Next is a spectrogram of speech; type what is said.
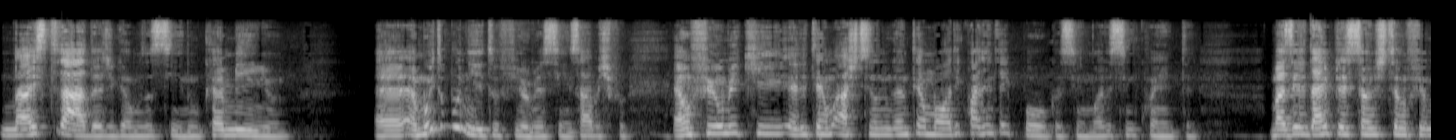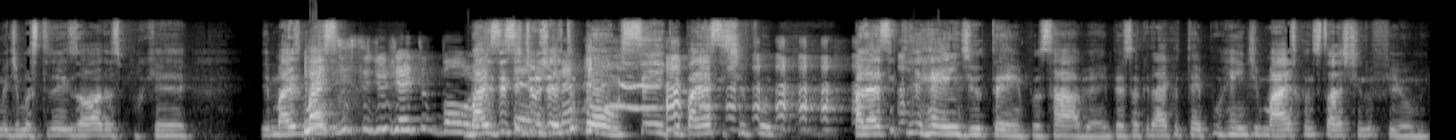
na estrada, digamos assim, no caminho. É, é, muito bonito o filme, assim, sabe? Tipo, é um filme que ele tem, acho que se não me engano, tem uma hora e quarenta e pouco, assim, uma hora e cinquenta. Mas ele dá a impressão de ter um filme de umas três horas, porque. Mas, mas, mas isso de um jeito bom. Mas isso de um jeito né? bom, sim, que parece, tipo. parece que rende o tempo, sabe? A impressão que dá é que o tempo rende mais quando você tá assistindo o filme.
